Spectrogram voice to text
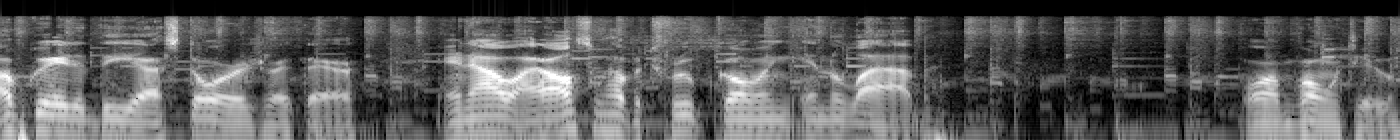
upgraded the uh, storage right there, and now I also have a troop going in the lab, or I'm going to,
